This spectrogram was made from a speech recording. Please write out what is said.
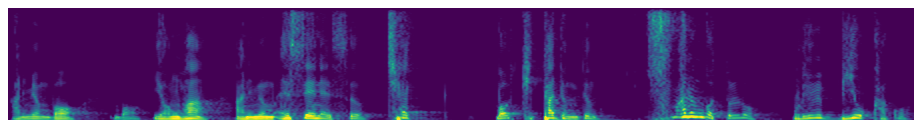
아니면 뭐뭐 영화 아니면 뭐 SNS 책 뭐 기타 등등 수많은 것들로 우리를 미혹하고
